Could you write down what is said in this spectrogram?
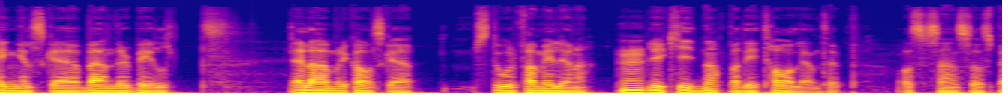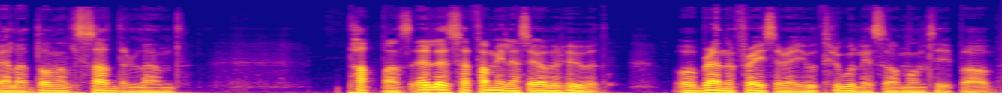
engelska Vanderbilt Eller amerikanska storfamiljerna Mm. Blir kidnappad i Italien typ. Och så sen så spelar Donald Sutherland Pappans, eller så familjens överhuvud. Och Brendan Fraser är ju otrolig som någon typ av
